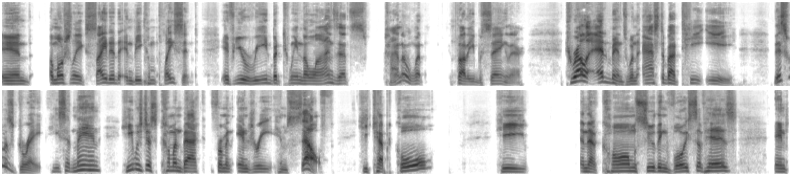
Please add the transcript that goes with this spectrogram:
and emotionally excited and be complacent. If you read between the lines, that's kind of what thought he was saying there. Terrell Edmunds, when asked about TE, this was great. He said, Man, he was just coming back from an injury himself. He kept cool. He, in that calm, soothing voice of his, and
